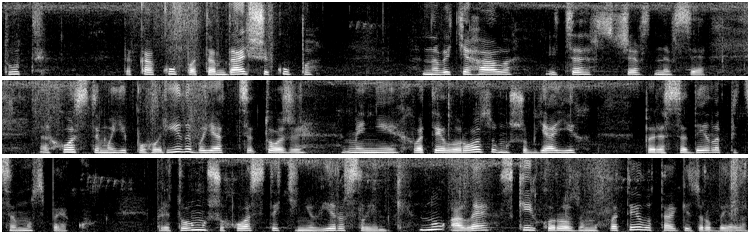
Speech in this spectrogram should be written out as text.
тут така купа, там далі купа навитягала. І це ще не все. Е, Хости мої погоріли, бо я це теж мені хватило розуму, щоб я їх пересадила під саму спеку. При тому, що хости тіньові рослинки. Ну, але скільки розуму хватило, так і зробила.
